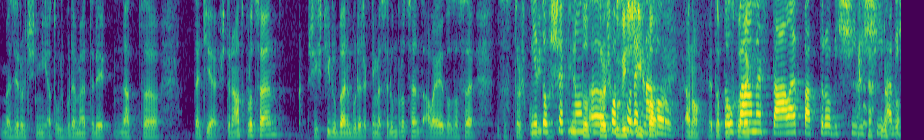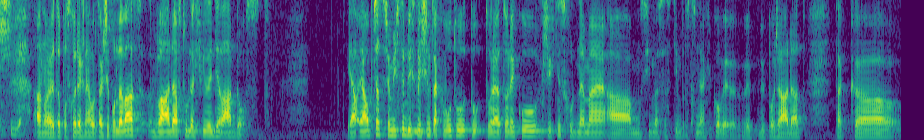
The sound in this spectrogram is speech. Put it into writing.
meziroční a to už budeme tedy nad, teď je 14% Příští duben bude řekněme 7%, ale je to zase, zase trošku Je to všechno je to eh, trošku po schodech vyššího, nahoru. Ano, je to Stoupáme po schodech, stále patro vyšší, vyšší ano, a vyšší. Ano, je to po schodech nahoru. Takže podle vás vláda v tuhle chvíli dělá dost. Já, já občas přemýšlím, když slyším takovou tu, tu, tu retoriku, všichni schudneme a musíme se s tím prostě nějak jako vy, vy, vypořádat, tak uh,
